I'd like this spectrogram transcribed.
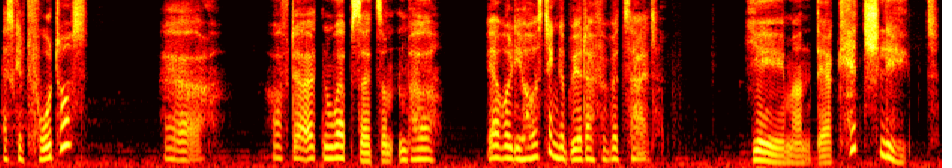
Es gibt Fotos? Ja. Auf der alten Website sind ein paar. Wer wohl die Hostinggebühr dafür bezahlt? Jemand, der Kitsch liebt.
